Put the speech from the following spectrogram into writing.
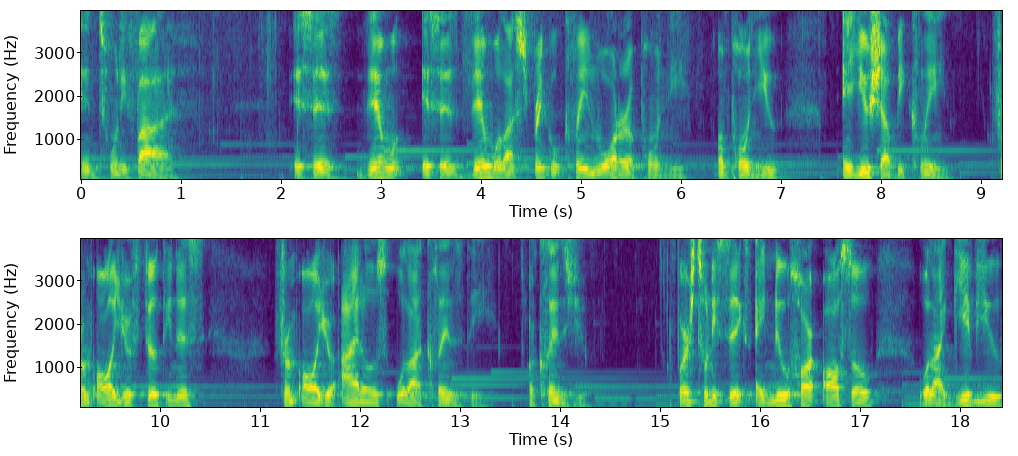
and 25. It says, then it says, then will I sprinkle clean water upon you, upon you, and you shall be clean. From all your filthiness, from all your idols will I cleanse thee, or cleanse you. Verse 26 A new heart also will I give you,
